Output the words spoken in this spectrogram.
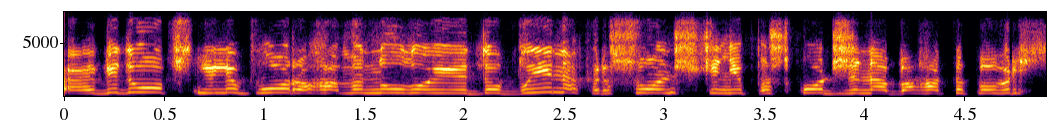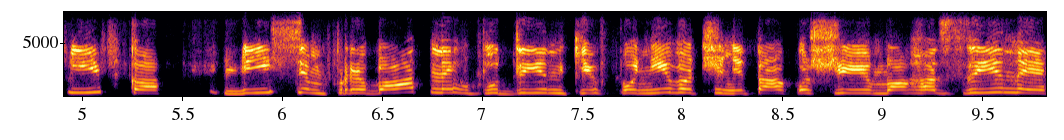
Е, Від обстрілів ворога минулої доби на Херсонщині пошкоджена багатоповерхівка, вісім приватних будинків, понівечені також і магазини. Е,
